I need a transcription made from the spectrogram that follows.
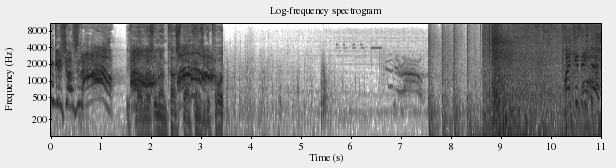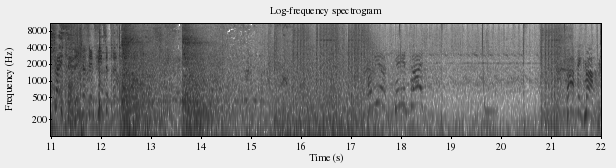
angeschossen. Ah! Ich glaube, das Unantastbar können Sie getrost. Feind gesichtet! Scheiße! Sichert den Vizepräsidenten! Probieren! Gehen jetzt rein! Fertig machen!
